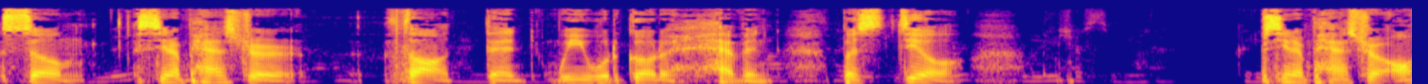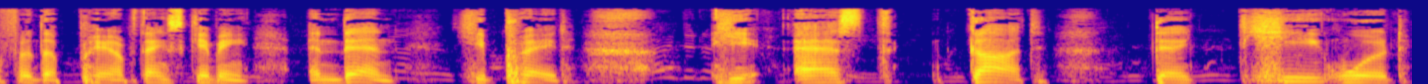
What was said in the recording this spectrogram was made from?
So, senior pastor thought that we would go to heaven, but still, senior pastor offered the prayer of thanksgiving, and then he prayed. He asked God that he would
